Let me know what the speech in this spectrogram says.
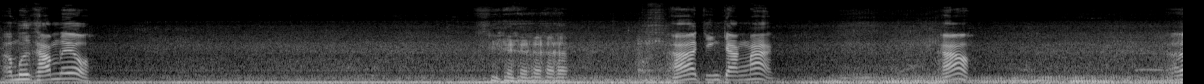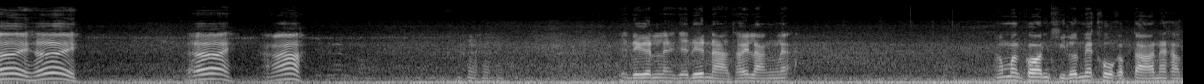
เอามือค้ำเร็วอ้าจริงจังมาก เอาเฮ้ยเฮ้ยเฮ้ยเอาจะเดินแล้วจะเดินหน้าถอยหลังแล้ว น้องมังกรขี่รถแมคโครกับตานะครับ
